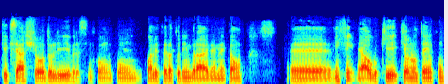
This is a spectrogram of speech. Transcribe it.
que, que você achou do livro, assim, com, com, com a literatura em braille, né? Então, é, enfim, é algo que, que eu não tenho com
